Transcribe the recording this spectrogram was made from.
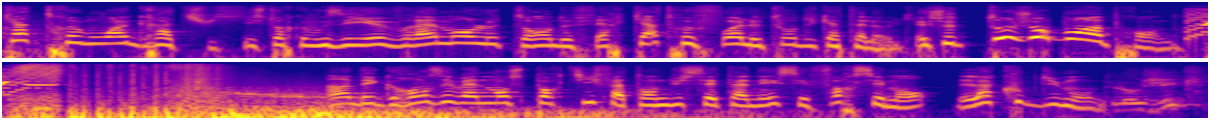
4 mois gratuits, histoire que vous ayez vraiment le temps de faire 4 fois le tour du catalogue. Et c'est toujours bon à prendre. Un des grands événements sportifs attendus cette année, c'est forcément la Coupe du Monde. Logique.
